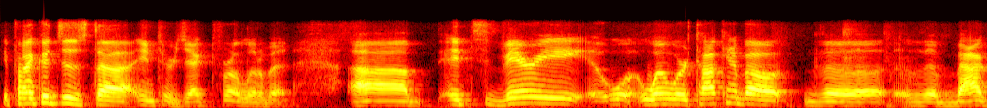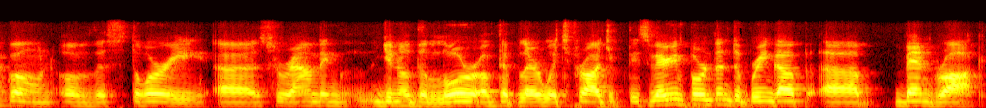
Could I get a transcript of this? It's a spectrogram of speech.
If I could just uh, interject for a little bit, uh, it's very w- when we're talking about the the backbone of the story uh, surrounding you know the lore of the Blair Witch Project. It's very important to bring up uh, Ben Rock,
